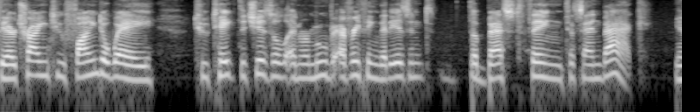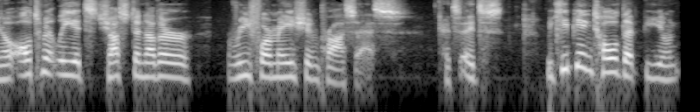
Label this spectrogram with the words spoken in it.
they're trying to find a way to take the chisel and remove everything that isn't the best thing to send back. You know, ultimately, it's just another reformation process. It's it's we keep getting told that you know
